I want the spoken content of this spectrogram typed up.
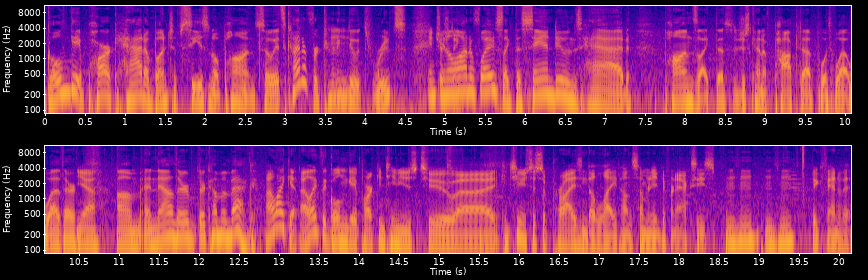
Golden Gate Park had a bunch of seasonal ponds, so it's kind of returning to its roots in a lot of ways. Like the sand dunes had ponds like this that just kind of popped up with wet weather. Yeah. Um, and now they're they're coming back. I like it. I like that Golden Gate Park continues to uh, continues to surprise and delight on so many different axes. Mm-hmm. Mm-hmm. Big fan of it.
